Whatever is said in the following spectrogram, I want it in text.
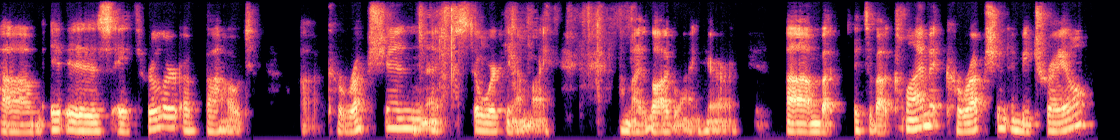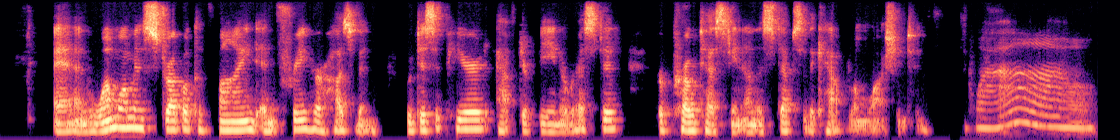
Um, it is a thriller about uh, corruption. I'm still working on my on my log line here, um, but it's about climate corruption and betrayal, and one woman's struggle to find and free her husband, who disappeared after being arrested for protesting on the steps of the Capitol in Washington. Wow,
